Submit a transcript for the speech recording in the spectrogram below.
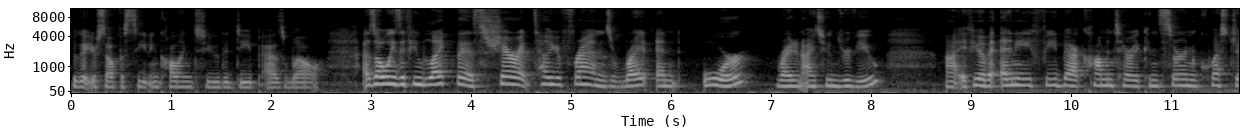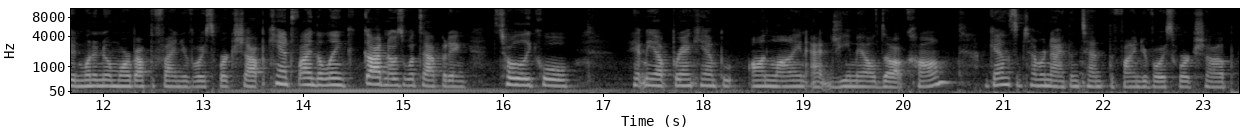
You'll get yourself a seat in Calling to the Deep as well. As always, if you like this, share it, tell your friends, write and or write an iTunes review. Uh, if you have any feedback, commentary, concern, question, want to know more about the Find Your Voice workshop, can't find the link, God knows what's happening. It's totally cool. Hit me up, brandcamponline at gmail.com. Again, September 9th and 10th, the Find Your Voice workshop.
